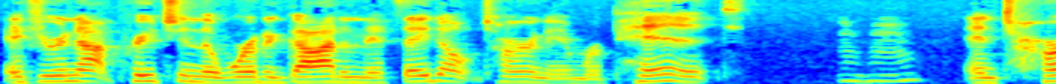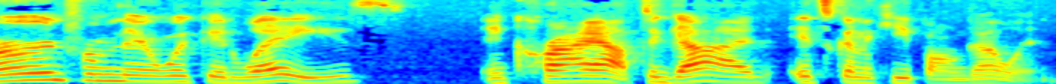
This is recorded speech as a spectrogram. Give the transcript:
if you're not preaching the word of God and if they don't turn and repent mm-hmm. and turn from their wicked ways and cry out to God, it's going to keep on going.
